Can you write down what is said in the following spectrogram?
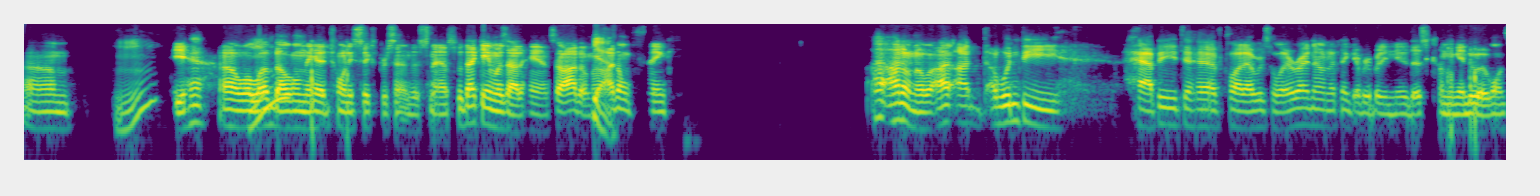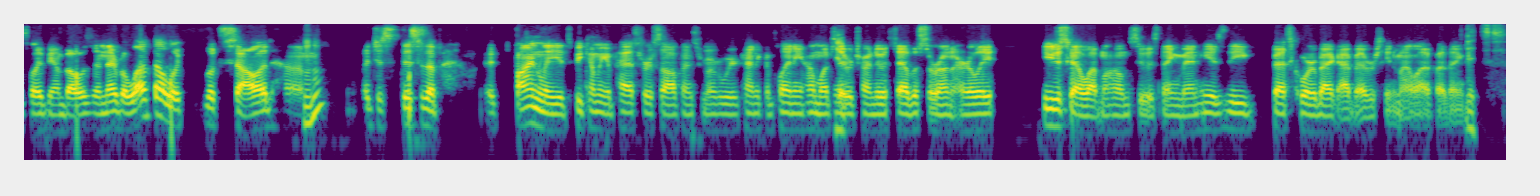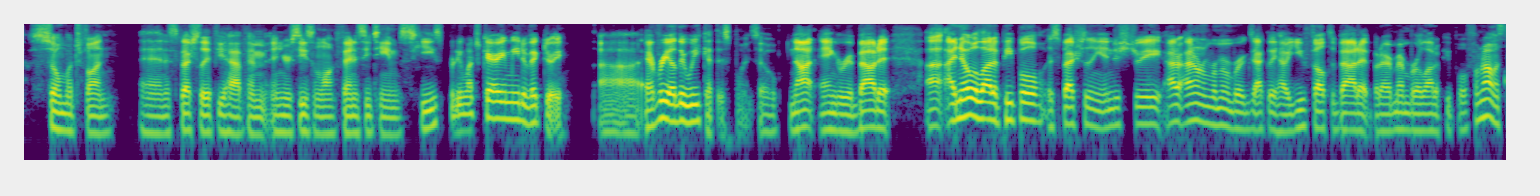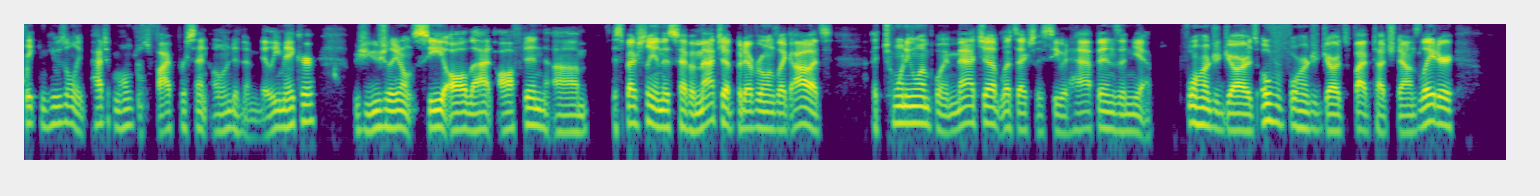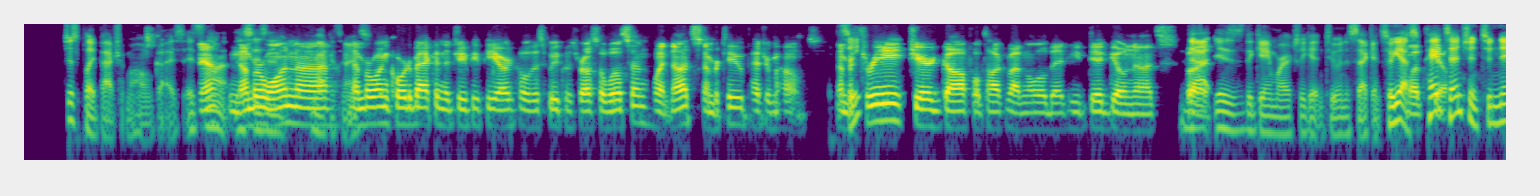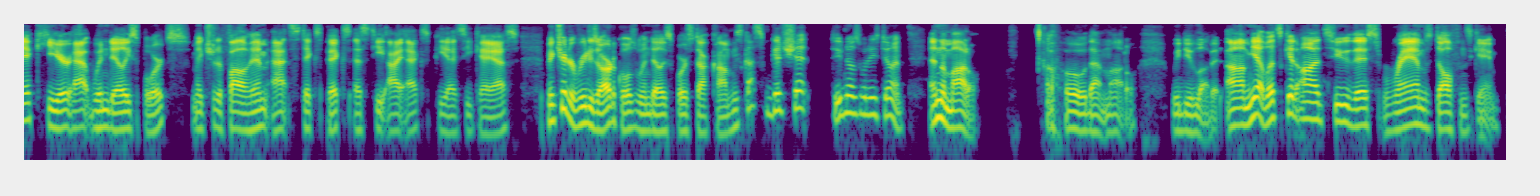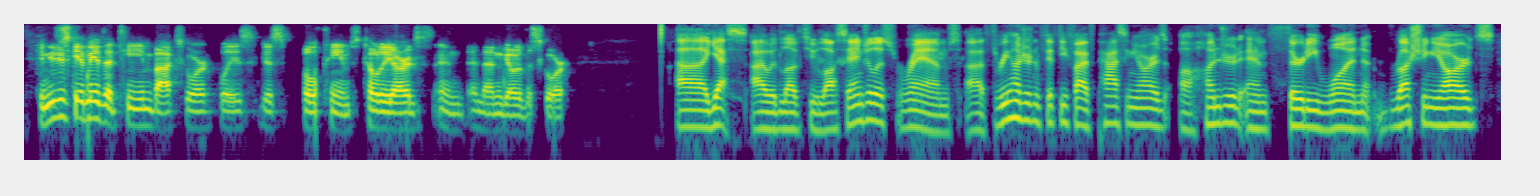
Um, Hmm? Yeah. Uh, well, Lev Hmm? Bell only had 26% of the snaps, but that game was out of hand. So I don't know. Yeah. I don't think. I, I don't know. I, I I wouldn't be happy to have Clyde Edwards Hilaire right now. And I think everybody knew this coming into it once Le'Veon Bell was in there. But Lev Bell looked, looked solid. Um, Mhm. It just, this is a. It, finally, it's becoming a pass first offense. Remember, we were kind of complaining how much Yep. they were trying to establish the run early. You just got to let Mahomes do his thing, man. He is the best quarterback I've ever seen in my life, I think. It's so much fun. And especially if you have him in your season long fantasy teams, he's pretty much carrying me to victory uh, every other week at this point. So, not angry about it. Uh, I know a lot of people, especially in the industry, I, I don't remember exactly how you felt about it, but I remember a lot of people, if I'm not mistaken, he was only, Patrick Mahomes was 5% owned in the Milly Maker, which you usually don't see all that often, um, especially in this type of matchup. But everyone's like, oh, it's a 21 point matchup. Let's actually see what happens. And yeah, 400 yards, over 400 yards, five touchdowns later just play Patrick Mahomes, guys. It's yeah, not number one. Uh, number one quarterback in the GPP article this week was Russell Wilson. Went nuts. Number two, Patrick Mahomes. Number See? three, Jared Goff. We'll talk about in a little bit. He did go nuts, but that is the game we're actually getting to in a second. So yes, pay go. attention to Nick here at Win Daily Sports. Make sure to follow him at StixPicks, S T I X P I C K S. Make sure to read his articles, windailysports.com. He's got some good shit. Dude knows what he's doing. And the model. Oh, that model. We do love it. Um, yeah, let's get on to this Rams Dolphins game. can you just give me the team box score, please? Just both teams, total yards, and and then go to the score. Uh, yes, I would love to. Los Angeles Rams, uh, 355 passing yards, 131 rushing yards.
